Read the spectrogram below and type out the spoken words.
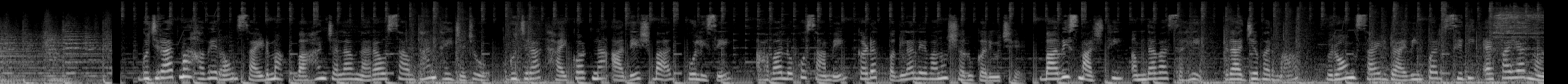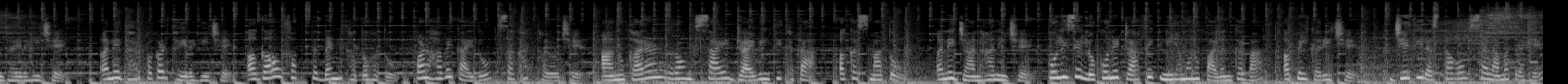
ગુજરાતમાં હવે રોંગ સાઈડમાં વાહન ચલાવનારાઓ સાવધાન થઈ જજો. ગુજરાત હાઈકોર્ટના આદેશ બાદ પોલીસે આવા લોકો સામે કડક પગલાં લેવાનું શરૂ કર્યું છે. બાવીસ માર્ચથી અમદાવાદ સહિત રાજ્યભરમાં રોંગ સાઈડ ડ્રાઇવિંગ પર સીધી એફઆઈઆર નોંધાઈ રહી છે. અને ધરપકડ થઈ રહી છે. અગાઉ ફક્ત દંડ થતો હતો, પણ હવે કાયદો સખત થયો છે. આનું કારણ રોંગ સાઈડ ડ્રાઇવિંગથી થતા અકસ્માતો અને જાનહાની છે. પોલીસે લોકોને ટ્રાફિક નિયમોનું પાલન કરવા અપીલ કરી છે. જેથી રસ્તાઓ સલામત રહે.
